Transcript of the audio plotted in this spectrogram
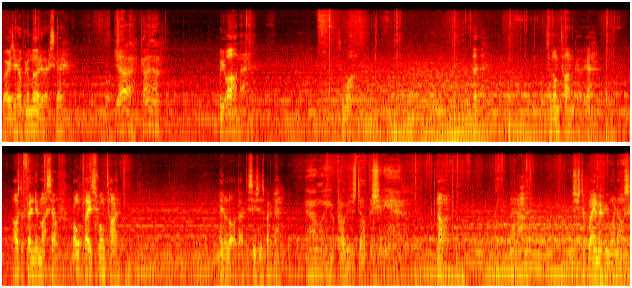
You worried you're helping a murderer, Sco? Well, yeah, kinda. Well, you are, man. So what? Look, it's a long time ago, yeah? I was defending myself. Wrong place, wrong time. Made a lot of bad decisions back then. Yeah, Well, you were probably just dealt the shitty hand. No. No, no. It was just to blame everyone else.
